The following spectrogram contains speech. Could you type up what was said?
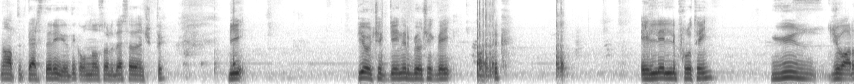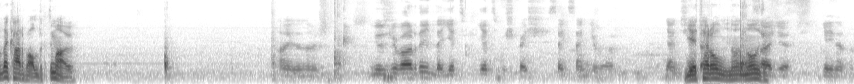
ne yaptık? Derslere girdik. Ondan sonra derslerden çıktık. Bir bir ölçek gainer, bir ölçek whey attık. 50-50 protein. 100 civarında karp aldık değil mi abi? Aynen öyle. 100 civar değil de yet- 75 80 civarı. Yani Yeter oğlum ne, ne olacak? Sadece gainer'dan.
